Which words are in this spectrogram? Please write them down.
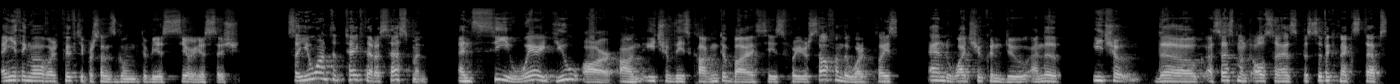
Anything over fifty percent is going to be a serious issue. So you want to take that assessment and see where you are on each of these cognitive biases for yourself in the workplace and what you can do. And the, each of the assessment also has specific next steps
